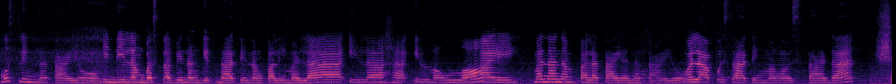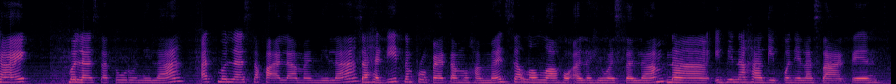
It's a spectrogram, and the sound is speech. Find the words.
Muslim na tayo. Hindi lang basta binanggit natin ng kalima la ilaha illallah ay mananampalataya na tayo. Mula po sa ating mga ustada, shaykh, mula sa turo nila at mula sa kaalaman nila sa hadith ng propeta Muhammad sallallahu alaihi wasallam na ibinahagi po nila sa atin.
